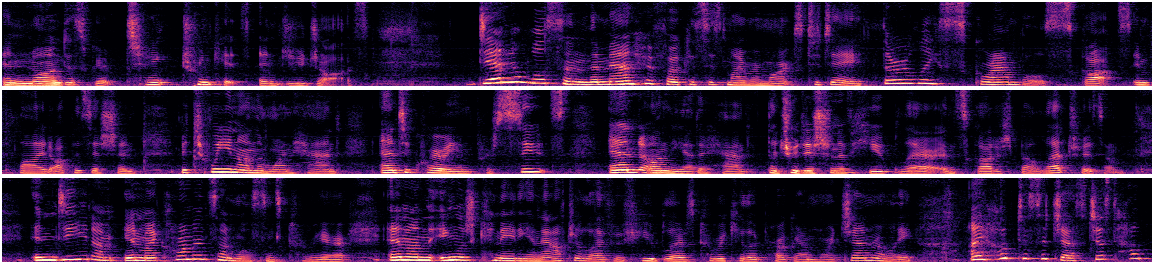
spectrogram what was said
and nondescript trinkets and gewgaws. Daniel Wilson, the man who focuses my remarks today, thoroughly scrambles Scott's implied opposition between, on the one hand, antiquarian pursuits, and on the other hand, the tradition of Hugh Blair and Scottish belles lettrism. Indeed, um, in my comments on Wilson's career and on the English Canadian afterlife of Hugh Blair's curricular program more generally, I hope to suggest just how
